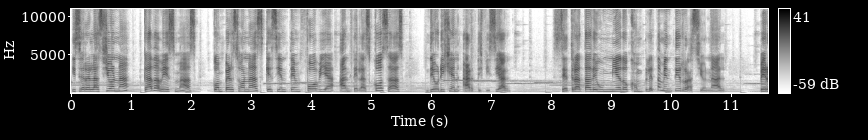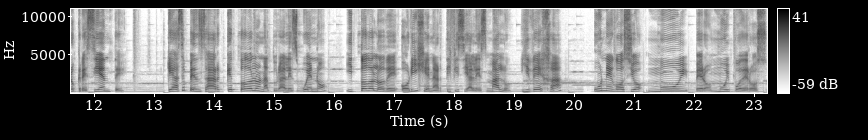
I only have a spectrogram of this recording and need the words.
y se relaciona cada vez más con personas que sienten fobia ante las cosas de origen artificial. Se trata de un miedo completamente irracional, pero creciente, que hace pensar que todo lo natural es bueno y todo lo de origen artificial es malo y deja un negocio muy, pero muy poderoso.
